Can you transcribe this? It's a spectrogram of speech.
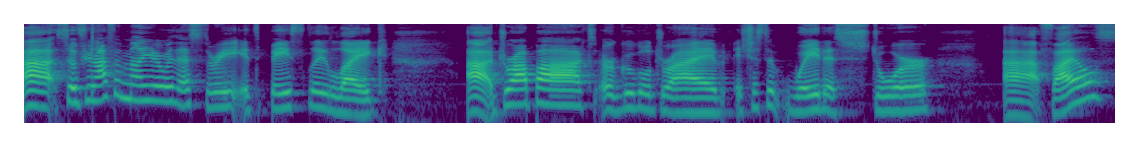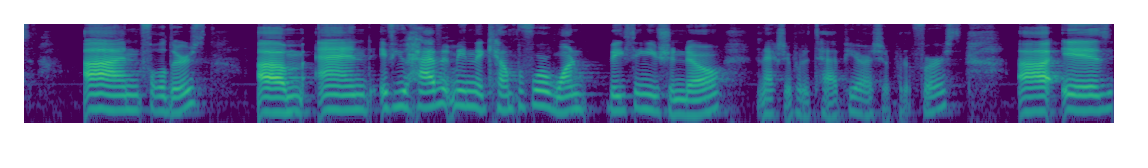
Uh, so if you're not familiar with S3, it's basically like uh, Dropbox or Google Drive. It's just a way to store uh, files and folders. Um, and if you haven't made an account before, one big thing you should know, and actually put a tab here, I should put it first, uh, is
